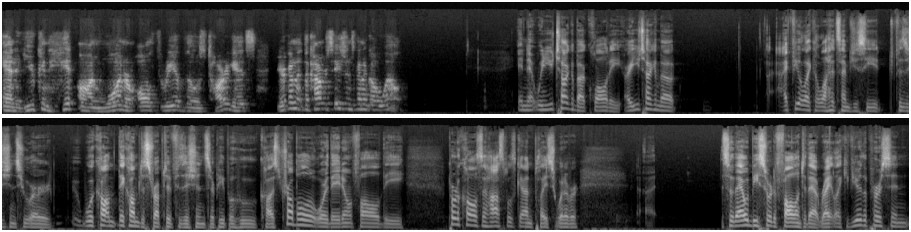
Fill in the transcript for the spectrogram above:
And if you can hit on one or all three of those targets, you're gonna the conversation is gonna go well. And when you talk about quality, are you talking about? I feel like a lot of times you see physicians who are we call them, they call them disruptive physicians. They're people who cause trouble or they don't follow the protocols the hospital's got in place or whatever. Uh, so that would be sort of fall into that, right? Like if you're the person,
